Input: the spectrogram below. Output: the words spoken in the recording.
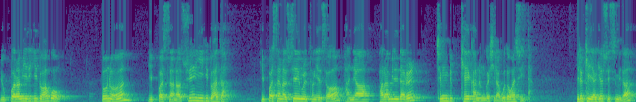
육바람일이기도 하고 또는 입바사나 수행이기도 하다. 입바사나 수행을 통해서 반야 바라밀다를 증득해 가는 것이라고도 할 수 있다. 이렇게 이야기할 수 있습니다.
